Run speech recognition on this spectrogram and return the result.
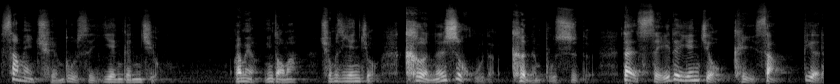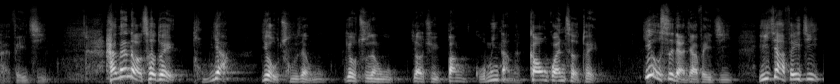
上面全部是烟跟酒，看到没有？你懂吗？全部是烟酒，可能是胡的，可能不是的。但谁的烟酒可以上第二台飞机？海南岛撤退同样又出任务，又出任务要去帮国民党的高官撤退。又是两架飞机，一架飞机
